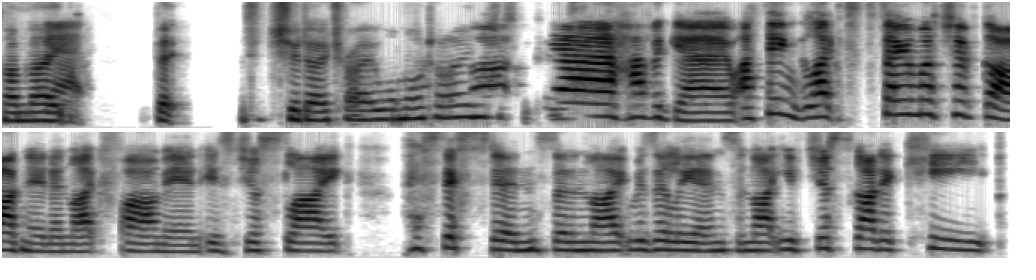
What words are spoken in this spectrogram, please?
so I'm like, yeah. but should I try one more time? Uh, yeah, have a go. I think like so much of gardening and like farming is just like persistence and like resilience and like you've just got to keep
